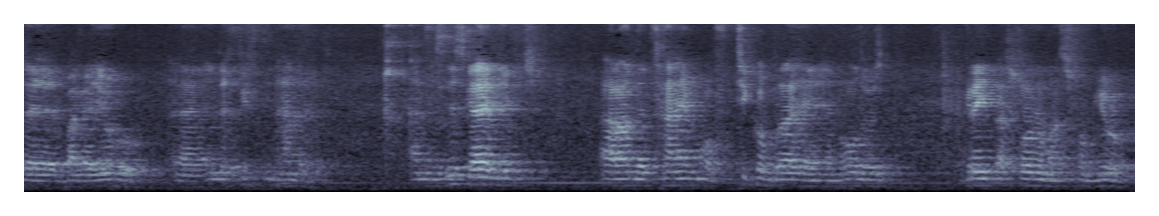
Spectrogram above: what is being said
uh, uh, in the 1500s. And this guy lived around the time of Tycho Brahe and all those great astronomers from Europe.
